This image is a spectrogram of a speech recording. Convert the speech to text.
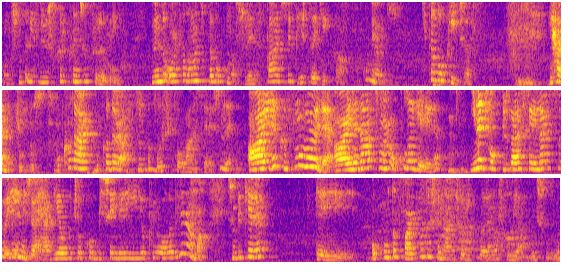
konusunda biz 140. sıradayız. Günde ortalama kitap okuma süremiz sadece bir dakika. Okumuyoruz. Kitap okuyacağız. Yani Çok basit. bu kadar bu kadar aslında basit olan şeyler. Şimdi aile kısmı böyle. Aileden sonra okula gelelim. Yine çok güzel şeyler söyleyemeyeceğim. Yani bir avuç okul bir şeyleri iyi yapıyor olabilir ama şimdi bir kere e, okulda farklı düşünen çocuklara nasıl yaklaşılıyor?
